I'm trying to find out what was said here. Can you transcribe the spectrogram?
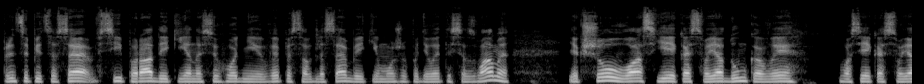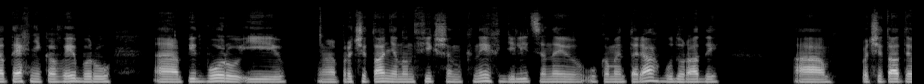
в принципі, це все всі поради, які я на сьогодні виписав для себе, які можу поділитися з вами. Якщо у вас є якась своя думка, ви, у вас є якась своя техніка вибору, е, підбору і е, прочитання нонфікшн книг, діліться нею у коментарях. Буду радий почитати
